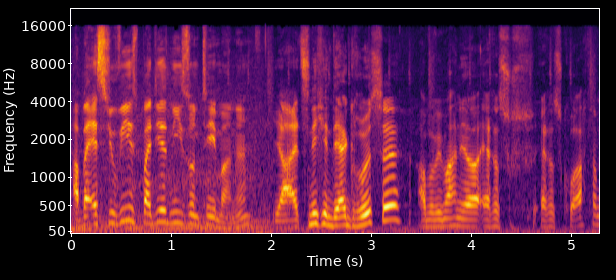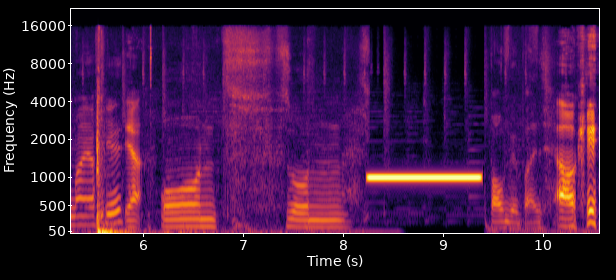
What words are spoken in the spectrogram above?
Aber SUV ist bei dir nie so ein Thema, ne? Ja, jetzt nicht in der Größe, aber wir machen ja RS, RSQ8 haben wir ja viel. Ja. Und so ein bauen wir bald. Ah, okay.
